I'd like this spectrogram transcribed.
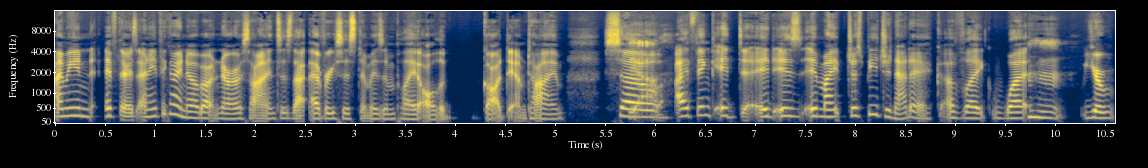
I mean, if there's anything I know about neuroscience is that every system is in play all the goddamn time. So yeah. I think it it is it might just be genetic of like what mm-hmm. your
